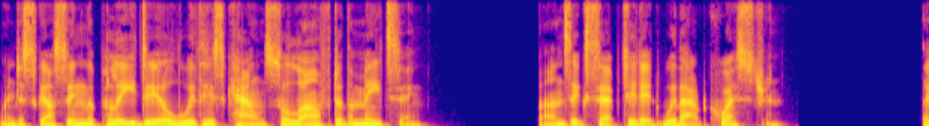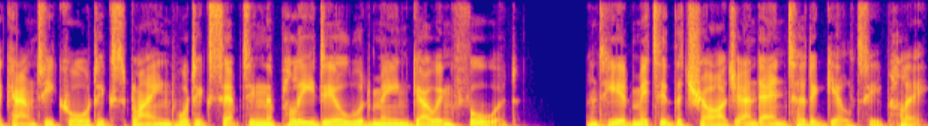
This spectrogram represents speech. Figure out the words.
When discussing the plea deal with his counsel after the meeting, Burns accepted it without question. The county court explained what accepting the plea deal would mean going forward, and he admitted the charge and entered a guilty plea.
